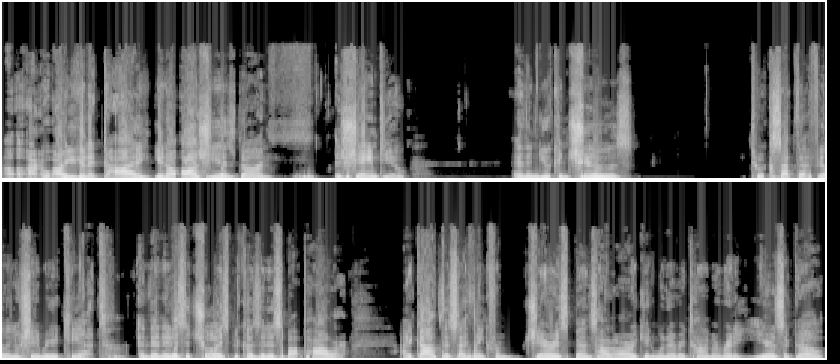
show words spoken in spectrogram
Uh, are, are you going to die? You know, all she has done is shamed you. And then you can choose to accept that feeling of shame or you can't. And then it is a choice because it is about power. I got this, I think, from Gerry Spence, How to Argue and Win Every Time. I read it years ago.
